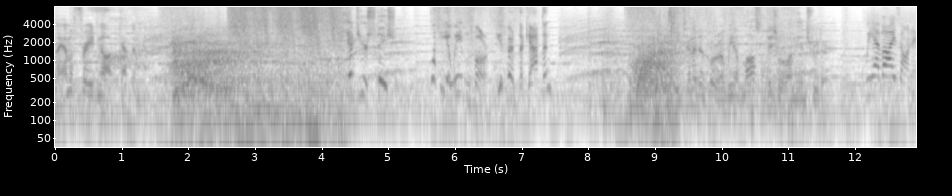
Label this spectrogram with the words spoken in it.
I am afraid not, Captain. Get to your station. What are you waiting for? You heard the captain. Lieutenant Uhura, we have lost visual on the intruder. We have eyes on it.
